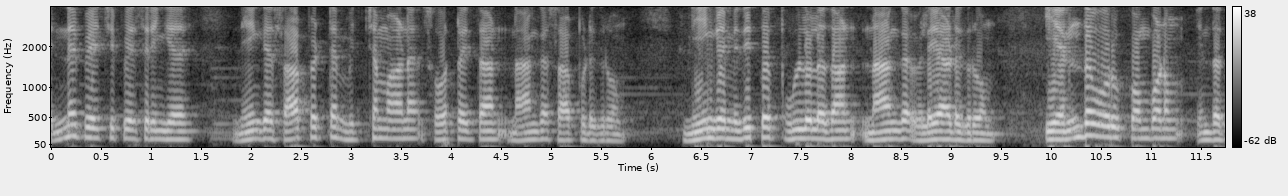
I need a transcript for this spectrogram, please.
என்ன பேச்சு பேசுறீங்க? நீங்கள் சாப்பிட்ட மிச்சமான சோற்றைத்தான் நாங்கள் சாப்பிடுகிறோம். நீங்கள் மிதித்த புல்லுல தான் நாங்கள் விளையாடுகிறோம். எந்த ஒரு கொம்பனும் இந்த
